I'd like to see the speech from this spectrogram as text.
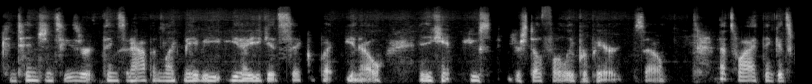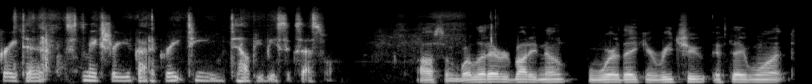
contingencies or things that happen like maybe you know you get sick but you know and you can't you you're still fully prepared. So that's why i think it's great to make sure you've got a great team to help you be successful. Awesome. Well let everybody know where they can reach you if they want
